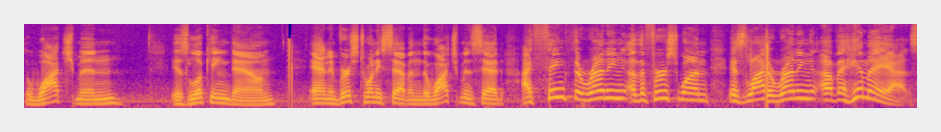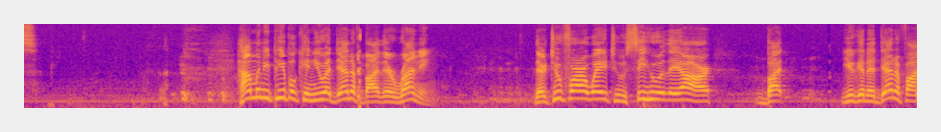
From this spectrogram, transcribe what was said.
the watchman is looking down, and in verse 27, the watchman said, I think the running of the first one is like the running of Ahimaaz. How many people can you identify by their running? They're too far away to see who they are, but you can identify.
